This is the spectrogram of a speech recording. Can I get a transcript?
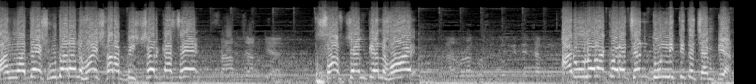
বাংলাদেশ উদাহরণ হয় সারা বিশ্বের কাছে। সাফ চ্যাম্পিয়ন। হয়। আর ওনারা করেছেন দুর্নীতিতে চ্যাম্পিয়ন।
